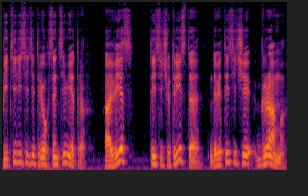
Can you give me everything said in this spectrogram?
53 сантиметров, а вес 1300-2000 граммов.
